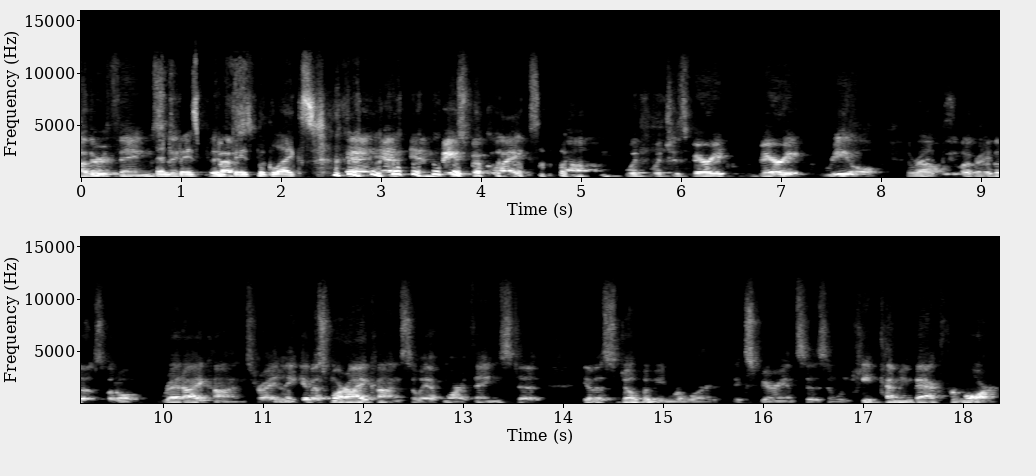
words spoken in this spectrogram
other things. And, face- and Facebook likes. and, and, and, Facebook likes, um, which, which is very, very real. Right. Uh, we look right. for those little red icons, right? Yeah. And they give us more icons, so we have more things to give us dopamine reward experiences and we keep coming back for more.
